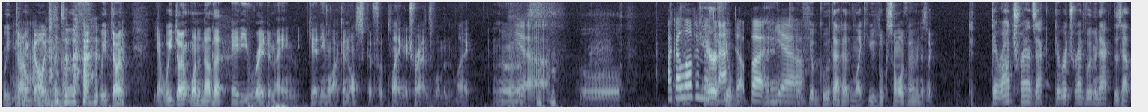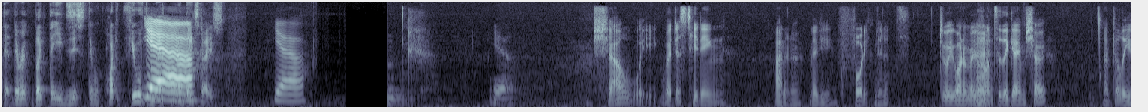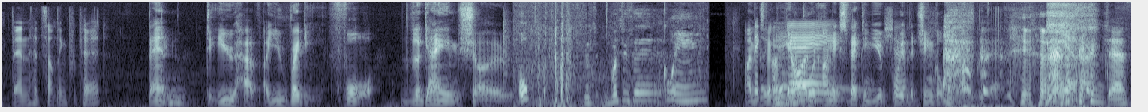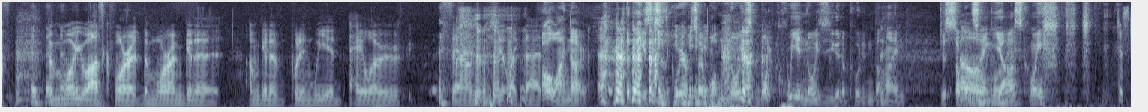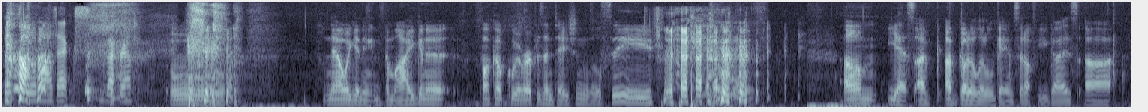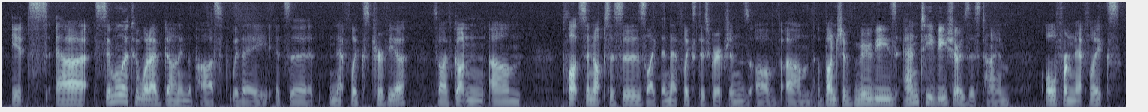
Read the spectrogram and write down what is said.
We don't go want into another. that. We don't. Yeah, we don't want another Eddie Redmayne getting like an Oscar for playing a trans woman. Like, uh, yeah. uh, Like I, don't love him as an if you're- actor, but I don't yeah, care if you're good at it and like you look somewhat feminine. It's like there are trans act there are trans women actors out there. There are like they exist. There are quite a few of them out Yeah. around these days. yeah. Yeah. Shall we? We're just hitting, I don't know, maybe 40 minutes. Do we want to move Hmm. on to the game show? I believe Ben had something prepared. Ben, do you have? Are you ready for the game show? Oh, what you said? Queen. I'm The expecting you to put. I'm expecting you to put in the jingle behind me there. Yeah. Des, the more you ask for it, the more I'm gonna I'm gonna put in weird Halo sounds and shit like that. Oh, I know. But the thing is, this is the queer episode. What noise? What queer noises are you going to put in behind? Just someone Oh, saying boy. "Yas, Queen." Just mix Lil Nas X in the background. Ooh. now we're getting. Am I gonna fuck up queer representation? We'll see. Okay. Um, yes, I've I've got a little game set up for you guys. Uh, it's uh similar to what I've done in the past with a. It's a Netflix trivia. So I've gotten um, plot synopsises like the Netflix descriptions of um a bunch of movies and TV shows this time, all from Netflix.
